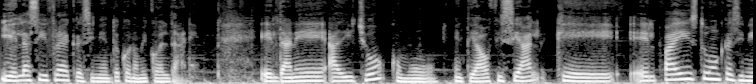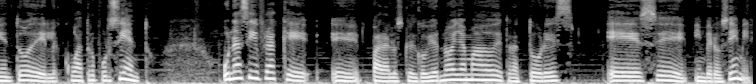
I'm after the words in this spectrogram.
y es la cifra de crecimiento económico del DANE. El DANE ha dicho, como entidad oficial, que el país tuvo un crecimiento del 4%. Una cifra que eh, para los que el gobierno ha llamado detractores es eh, inverosímil,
